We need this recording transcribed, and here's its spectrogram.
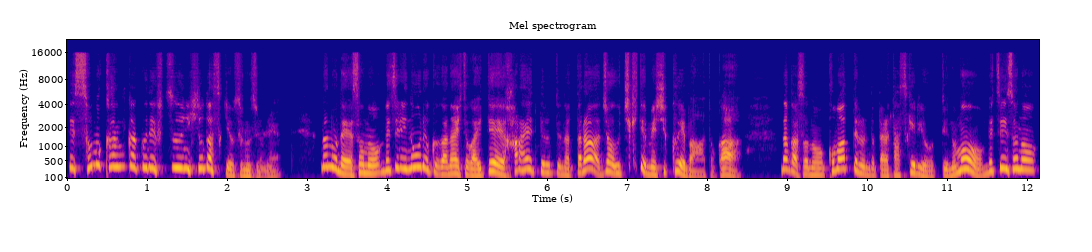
で、その感覚で普通に人助けをするんですよね。なので、その別に能力がない人がいて腹減ってるってなったら、じゃあうち来て飯食えばとか、なんかその困ってるんだったら助けるよっていうのも、別にその、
